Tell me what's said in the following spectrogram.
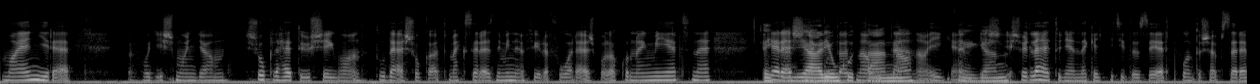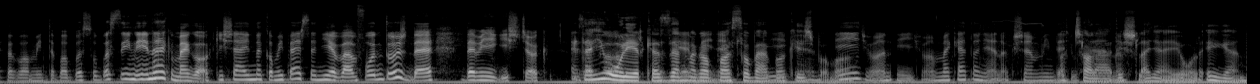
ma ennyire hogy is mondjam, sok lehetőség van tudásokat megszerezni mindenféle forrásból, akkor meg miért ne Igen, keresnek, járjunk kutatna utána. utána igen, Igen. És, és hogy lehet, hogy ennek egy picit azért fontosabb szerepe van, mint a babaszoba színének, meg a kiságynak, ami persze nyilván fontos, de, de mégiscsak De ezek jól a, érkezzen meg abba a szobába a Igen. kisbaba. Így van, így van. Meg hát anyának sem mindegy A család utána. is legyen jól. Igen.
